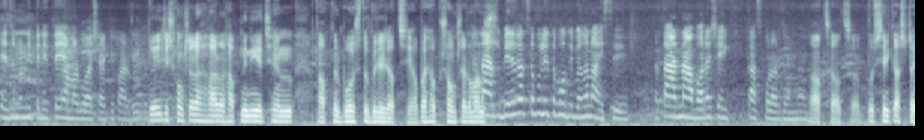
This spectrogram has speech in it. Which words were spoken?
সেই জন্য নিতে নিতেই আমার বয়স আর কি পার হয়ে তো এই যে সংসারের হার আপনি নিয়েছেন আপনার বয়স তো বেড়ে যাচ্ছে আবার সব সংসারের মানুষ তার বেড়ে যাচ্ছে বলে তো প্রতিবেদন আইছে। তার না বাড়ে সেই কাজ করার জন্য। আচ্ছা আচ্ছা। তো সেই কাজটা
